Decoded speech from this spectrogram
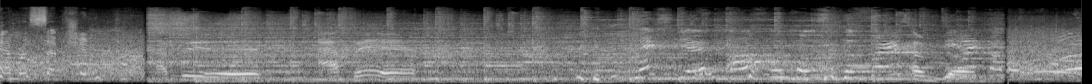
Cameraception. That's it. That's it. Next year, us will host the first I'm done.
